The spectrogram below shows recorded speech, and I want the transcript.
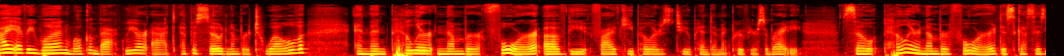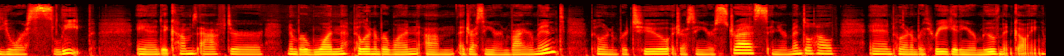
Hi, everyone. Welcome back. We are at episode number 12 and then pillar number four of the five key pillars to pandemic proof your sobriety. So, pillar number four discusses your sleep and it comes after number one, pillar number one, um, addressing your environment, pillar number two, addressing your stress and your mental health, and pillar number three, getting your movement going.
